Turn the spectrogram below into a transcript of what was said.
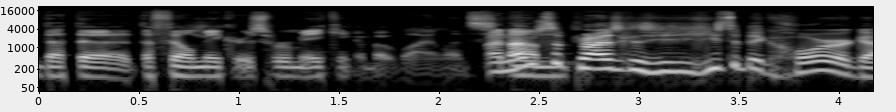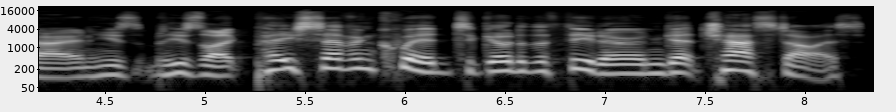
that the the filmmakers were making about violence. and I'm Um, surprised because he, he's a big horror guy, and he's but he's like, pay seven quid to go to the theater and get chastised.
